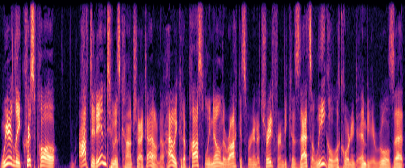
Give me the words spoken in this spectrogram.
weirdly Chris Paul opted into his contract. I don't know how he could have possibly known the Rockets were going to trade for him because that's illegal according to NBA rules. That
